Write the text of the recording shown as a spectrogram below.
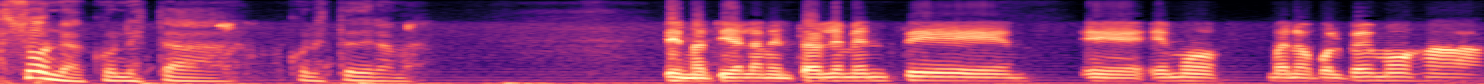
zona con esta con este drama. Sí, Matías, lamentablemente eh, hemos, bueno, volvemos a,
